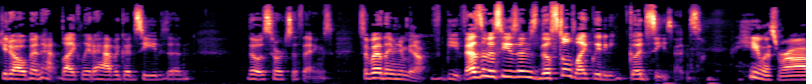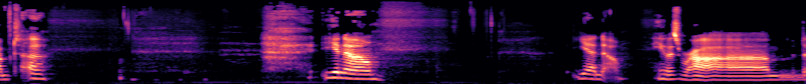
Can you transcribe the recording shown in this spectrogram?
Khudobin ha- likely to have a good season. Those sorts of things. So whether they may not be Vezina seasons, they'll still likely to be good seasons. He was robbed. Uh, you know, yeah, no. He was robbed.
